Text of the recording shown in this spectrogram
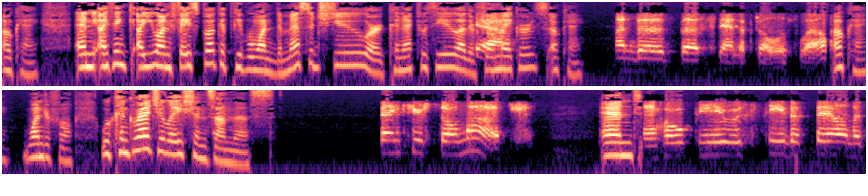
Okay. And I think, are you on Facebook if people wanted to message you or connect with you, other Yeah. filmmakers? Okay. Under the stand-up doll as well. Okay. Wonderful. Well, congratulations on this. Thank you so much. And I hope you see the film. It's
